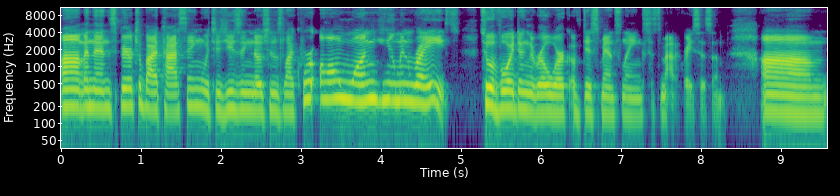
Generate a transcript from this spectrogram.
Um, and then spiritual bypassing, which is using notions like we're all one human race to avoid doing the real work of dismantling systematic racism. Um,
